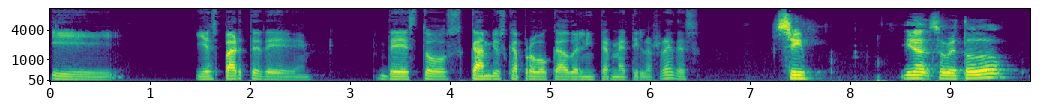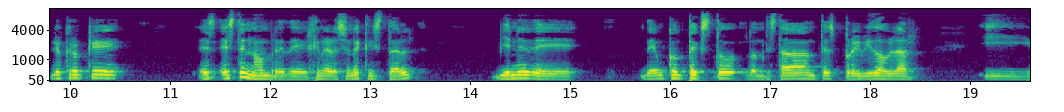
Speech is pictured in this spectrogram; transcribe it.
Y, y es parte de, de estos cambios que ha provocado el Internet y las redes. Sí. Mira, sobre todo, yo creo que es, este nombre de generación de cristal viene de, de un contexto donde estaba antes prohibido hablar. Y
